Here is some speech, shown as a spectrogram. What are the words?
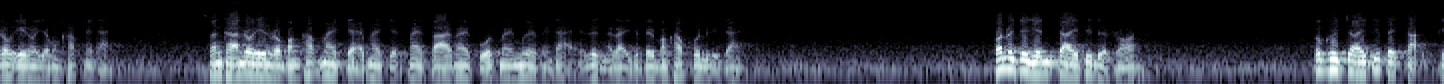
เราเองเราจะบังคับไม่ได้ สังขารเราเองเราบังคับไม่แก่ไม่เจ็บไม่ตายไม่ปวดไม่เมื่อยไม่ได้ เรื่องอะไรจะเป็นบังคับคนอื่นได้ เพราะเราจะเห็นใจที่เดือดร้อน ก็คือใจที่ไปกะเก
